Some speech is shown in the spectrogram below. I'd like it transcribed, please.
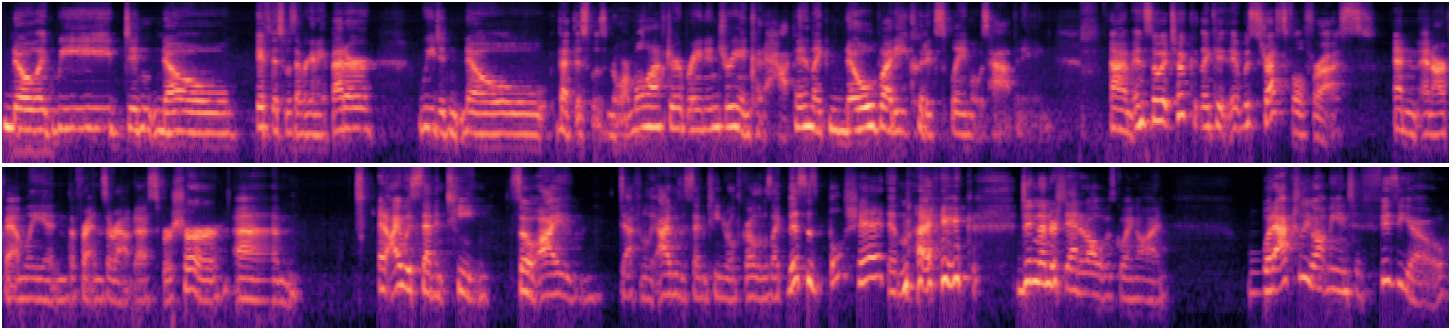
No like we didn't know if this was ever going to get better we didn't know that this was normal after a brain injury and could happen. Like nobody could explain what was happening. Um, and so it took like it, it was stressful for us and and our family and the friends around us for sure. Um, and i was 17 so i definitely i was a 17 year old girl that was like this is bullshit and like didn't understand at all what was going on. What actually got me into physio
